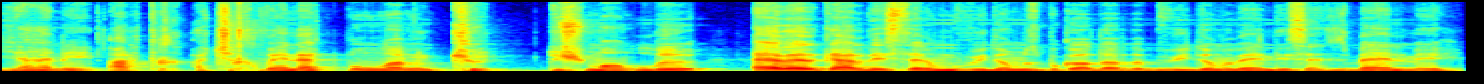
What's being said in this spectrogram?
Yani artık açık ve net bunların Kürt düşmanlığı. Evet kardeşlerim bu videomuz bu kadardı. Bu videomu beğendiyseniz beğenmeyi,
